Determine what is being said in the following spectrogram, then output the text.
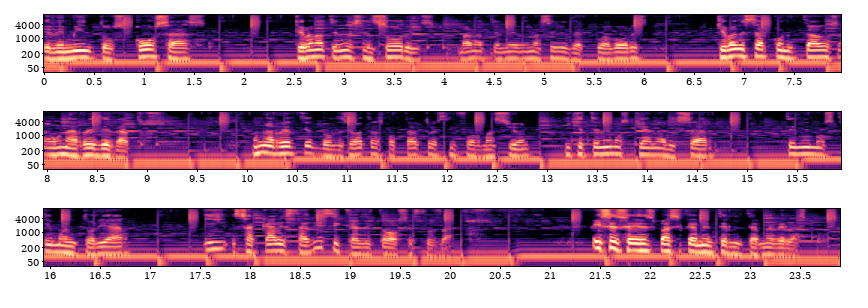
elementos, cosas que van a tener sensores, van a tener una serie de actuadores que van a estar conectados a una red de datos. Una red que, donde se va a transportar toda esta información y que tenemos que analizar, tenemos que monitorear y sacar estadísticas de todos estos datos. Ese es básicamente el Internet de las Cosas.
